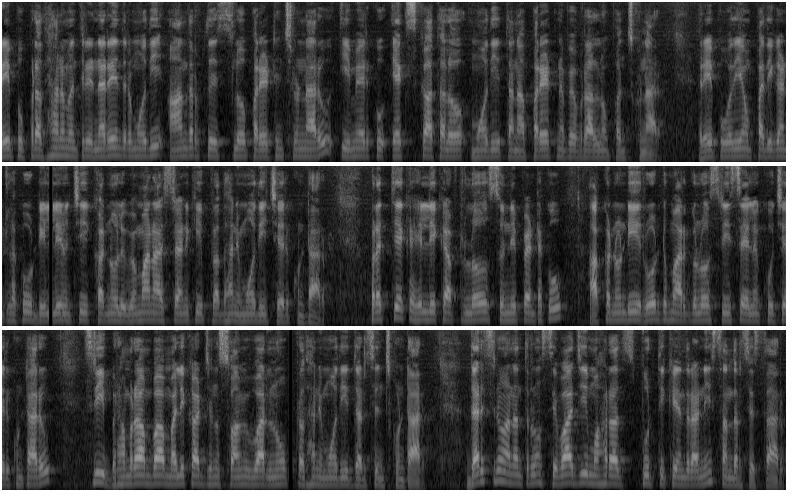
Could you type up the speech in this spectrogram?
రేపు ప్రధానమంత్రి నరేంద్ర మోదీ ఆంధ్రప్రదేశ్లో పర్యటించనున్నారు. ఈ మేరకు ఎక్స్ ఖాతాలో మోదీ తన పర్యటన వివరాలను పంచుకున్నారు. రేపు ఉదయం పది గంటలకు ఢిల్లీ నుంచి కర్నూలు విమానాశ్రయానికి ప్రధాని మోదీ చేరుకుంటారు. ప్రత్యేక హెలికాప్టర్లో సున్నిపెంటకు అక్కడ నుండి రోడ్డు మార్గంలో శ్రీశైలంకు చేరుకుంటారు. శ్రీ భ్రమరాంబ మల్లికార్జున స్వామివారిను ప్రధాని మోదీ దర్శించుకుంటారు. దర్శనం అనంతరం శివాజీ మహారాజ్ స్ఫూర్తి కేంద్రాన్ని సందర్శిస్తారు.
